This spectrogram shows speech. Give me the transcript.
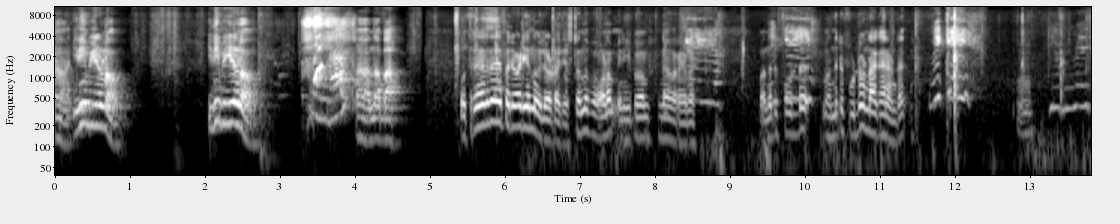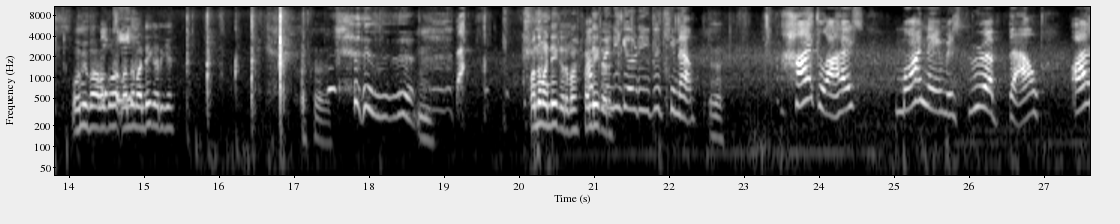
ആ. ഇനിയും വീഴണോ? ഇനി വീഴണോ? ആ എന്നാ ബാ. ഒത്തിരി നേരത്തെ പരിപാടിയൊന്നും ഇല്ല കേട്ടോ. ജസ്റ്റ് ഒന്ന് പോകണം ഇനിയിപ്പം എന്നാ പറയുന്നത് വന്നിട്ട് ഫുഡ് വന്നിട്ട് ഫുഡ് ഉണ്ടാക്കാനുണ്ട്. മമ്മി വന്ന് വണ്ടി കയറിയേ വന്ന് വണ്ടി കയറി വാ വണ്ടി my name is Rebel. I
